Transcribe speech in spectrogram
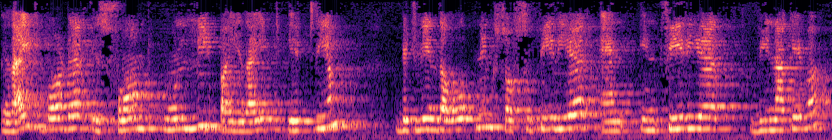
Right border is formed only by right atrium between the openings of superior and inferior vena cava.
